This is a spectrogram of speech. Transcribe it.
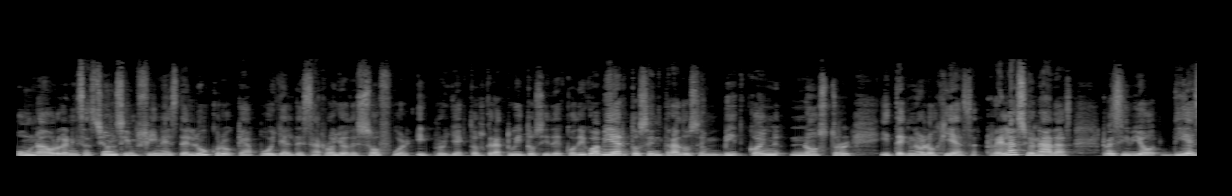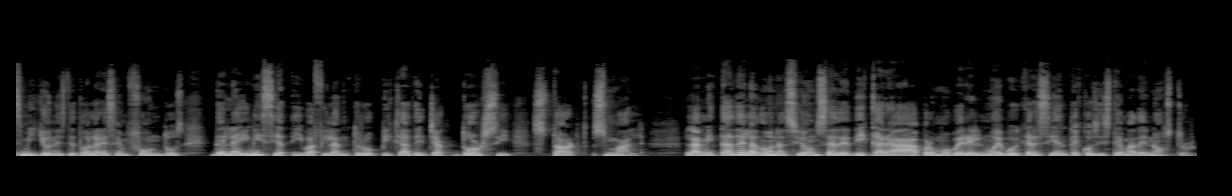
una organización sin fines de lucro que apoya el desarrollo de software y proyectos gratuitos y de código abierto centrados en Bitcoin, Nostr y tecnologías relacionadas, recibió 10 millones de dólares en fondos de la iniciativa filantrópica de Jack Dorsey, Start Small. La mitad de la donación se dedicará a promover el nuevo y creciente ecosistema de Nostr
